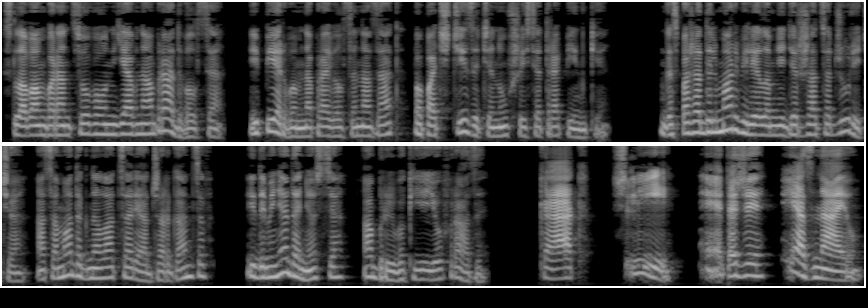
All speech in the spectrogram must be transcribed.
Словам Воронцова он явно обрадовался и первым направился назад по почти затянувшейся тропинке. Госпожа Дельмар велела мне держаться Джурича, а сама догнала царя джарганцев и до меня донесся обрывок ее фразы. «Как? Шли? Это же я знаю».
